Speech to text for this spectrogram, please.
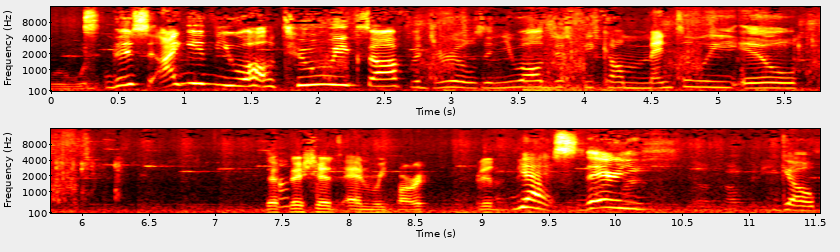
What- what- This I give you all two weeks off of drills, and you all just become mentally ill. Deficient and retarded. Yes, there you go.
